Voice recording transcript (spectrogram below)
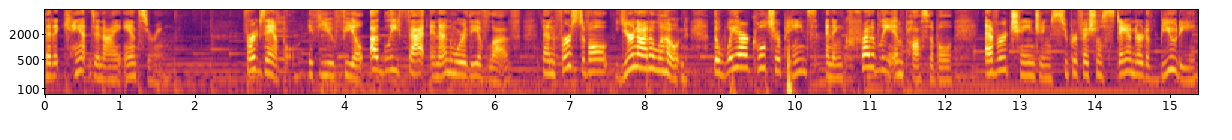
that it can't deny answering. For example, if you feel ugly, fat, and unworthy of love, then first of all, you're not alone. The way our culture paints an incredibly impossible, ever changing superficial standard of beauty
